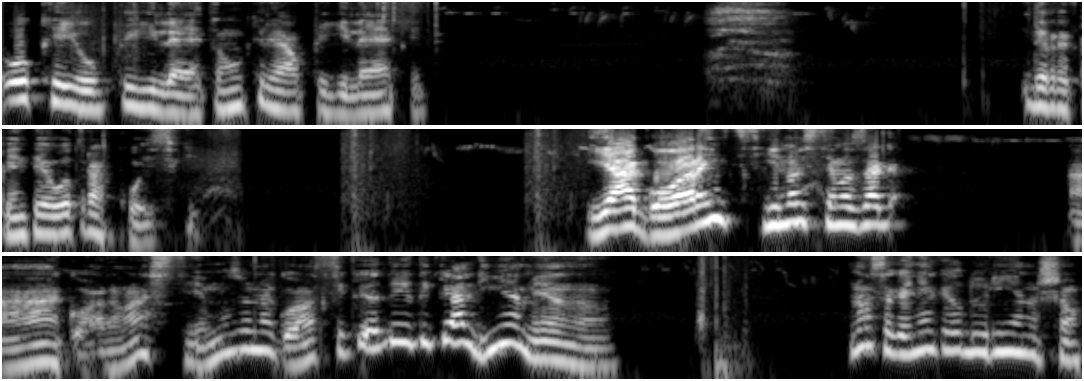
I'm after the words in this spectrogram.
Ok, o Piglet. Vamos criar o Piglet. De repente é outra coisa aqui. E agora em si nós temos a... Ah, agora nós temos um negócio de, de galinha mesmo. Nossa, a galinha caiu durinha no chão.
